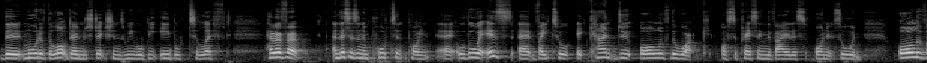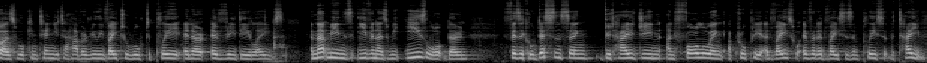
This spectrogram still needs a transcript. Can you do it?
the more of the lockdown restrictions we will be able to lift. However, and this is an important point, uh, although it is uh, vital, it can't do all of the work of suppressing the virus on its own. All of us will continue to have a really vital role to play in our everyday lives. And that means even as we ease lockdown, physical distancing, good hygiene and following appropriate advice, whatever advice is in place at the time,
